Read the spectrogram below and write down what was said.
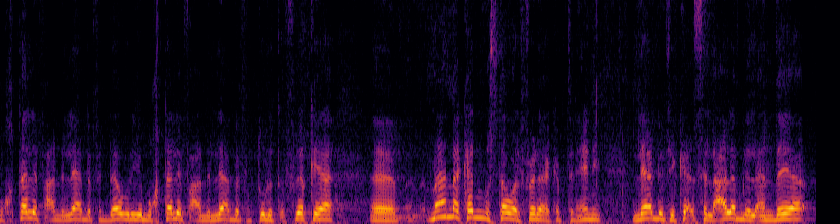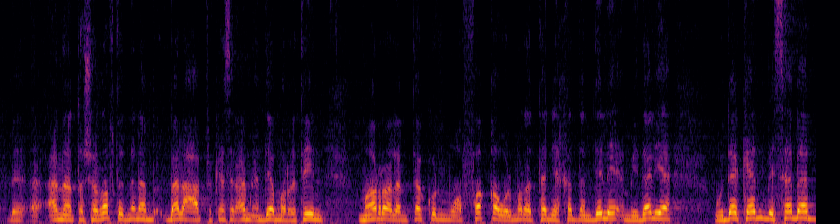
مختلف عن اللعب في الدوري مختلف عن اللعب في بطولة إفريقيا. آه، مهما كان مستوى الفرق يا كابتن هاني لعب في كأس العالم للأندية. آه، أنا تشرفت إن أنا بلعب في كأس العالم للأندية مرتين. مرة لم تكن موفقة والمرة الثانية خدنا ميدالية. وده كان بسبب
